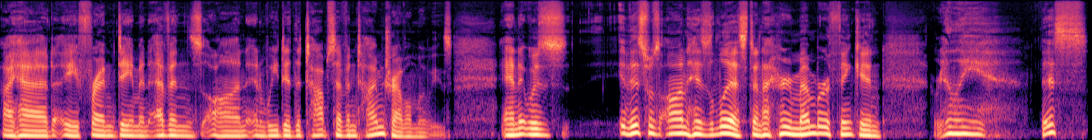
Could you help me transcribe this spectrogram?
I had a friend Damon Evans on, and we did the top seven time travel movies, and it was this was on his list, and I remember thinking, really, this,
